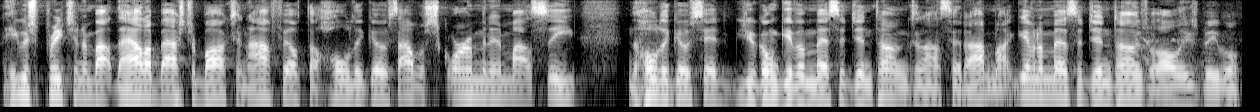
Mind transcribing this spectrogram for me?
And he was preaching about the alabaster box, and I felt the Holy Ghost. I was squirming in my seat. And the Holy Ghost said, You're going to give a message in tongues. And I said, I'm not giving a message in tongues with all these people.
